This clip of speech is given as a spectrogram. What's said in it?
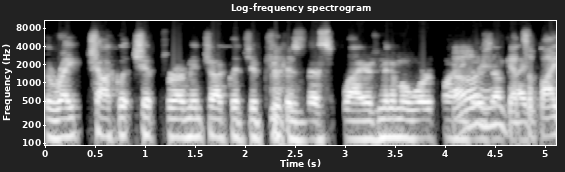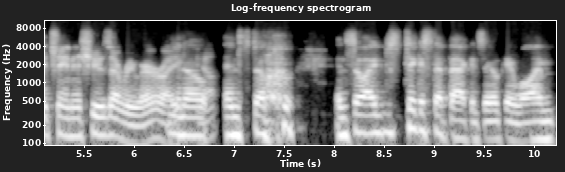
the right chocolate chip for our mint chocolate chip because the supplier's minimum work Oh, yeah, got supply chain issues everywhere, right? You know, yeah. and so and so I just take a step back and say, okay, well, I'm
